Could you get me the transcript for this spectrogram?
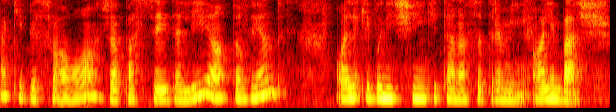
Aqui, pessoal, ó, já passei dali, ó, estão vendo? Olha que bonitinho que tá a nossa traminha, olha embaixo.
